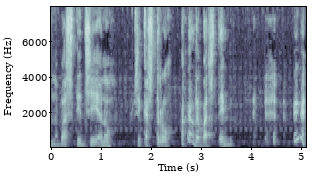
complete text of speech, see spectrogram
Nabasted si ano, si Castro. Nabasted.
